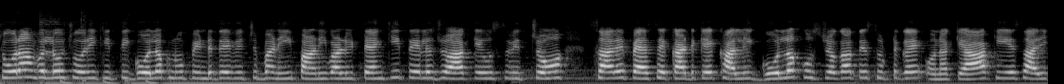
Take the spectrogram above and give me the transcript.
ਚੋਰਾਂ ਵੱਲੋਂ ਚੋਰੀ ਕੀਤੀ ਗੋਲਕ ਨੂੰ ਪਿੰਡ ਦੇ ਵਿੱਚ ਬਣੀ ਪਾਣੀ ਵਾਲੀ ਟੈਂਕੀ ਤੇ ਲਿਜਾ ਕੇ ਉਸ ਵਿੱਚੋਂ ਸਾਰੇ ਪੈਸੇ ਕੱਢ ਕੇ ਖਾਲੀ ਗੋਲਕ ਉਸ ਜਗ੍ਹਾ ਤੇ ਸੁੱਟ ਗਏ। ਉਹਨਾਂ ਕਿਹਾ ਕਿ ਇਹ ਸਾਰੀ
